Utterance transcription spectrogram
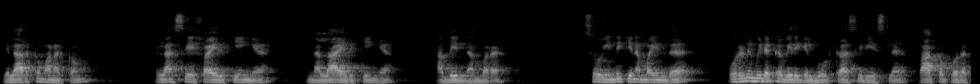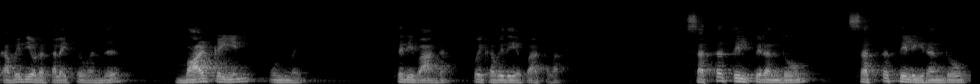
எல்லாருக்கும் வணக்கம். எல்லாம் சேஃபாக இருக்கீங்க? நல்லா இருக்கீங்க? அப்படின்னு நம்புகிறேன் ஸோ இன்றைக்கி நம்ம இந்த ஒரு நிமிட கவிதைகள் போட்காஸ்ட் சீரியஸில் பார்க்க போகிற கவிதையோட தலைப்பு வந்து வாழ்க்கையின் உண்மை. சரி வாங்க போய் கவிதையை பார்க்கலாம். சத்தத்தில் பிறந்தோம் சத்தத்தில் இறந்தோம்.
